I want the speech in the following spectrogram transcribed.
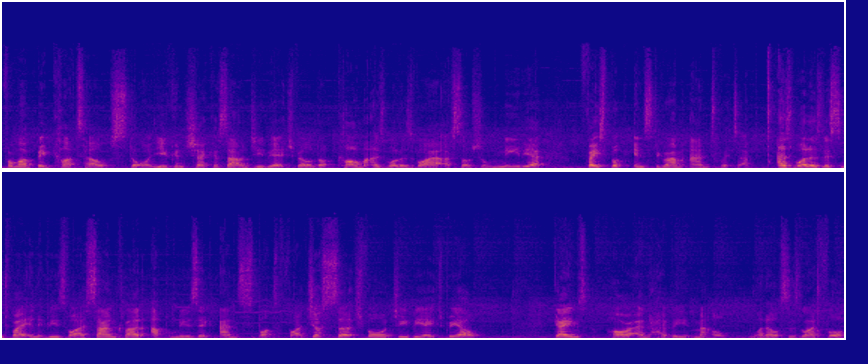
from our Big Cartel store. You can check us out on gbhbl.com as well as via our social media Facebook, Instagram, and Twitter, as well as listen to our interviews via SoundCloud, Apple Music, and Spotify. Just search for GBHBL. Games, horror, and heavy metal. What else is life for?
